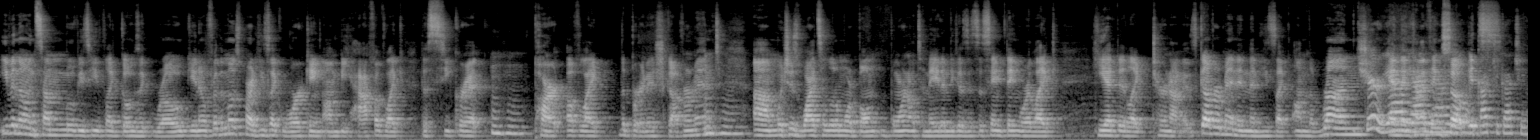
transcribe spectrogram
even though in some movies he like goes like rogue you know for the most part he's like working on behalf of like the secret Mm-hmm. part of like the british government Mm-hmm. um, which is why it's a little more Bourne, Bourne Ultimatum because it's the same thing where like he had to like turn on his government and then he's like on the run Sure. Yeah. And then yeah. kinda thing. yeah, So yeah. it's- got you. Got you.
